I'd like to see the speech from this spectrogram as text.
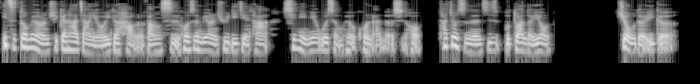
一直都没有人去跟他讲有一个好的方式，或是没有人去理解他心里面为什么会有困难的时候，他就只能是不断的用旧的一个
